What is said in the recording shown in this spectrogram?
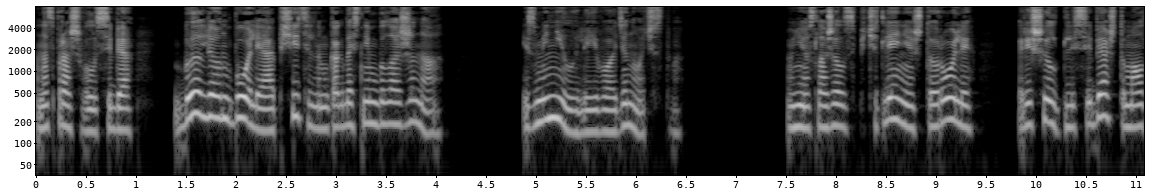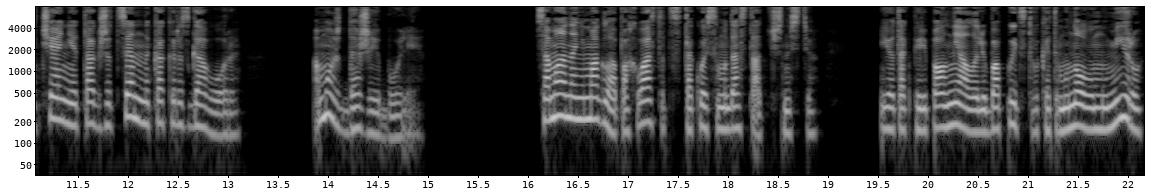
Она спрашивала себя, был ли он более общительным, когда с ним была жена. изменило ли его одиночество. У нее сложилось впечатление, что Роли решил для себя, что молчание так же ценно, как и разговоры, а может, даже и более. Сама она не могла похвастаться такой самодостаточностью. Ее так переполняло любопытство к этому новому миру,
